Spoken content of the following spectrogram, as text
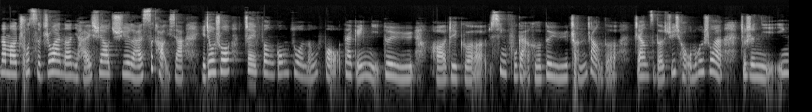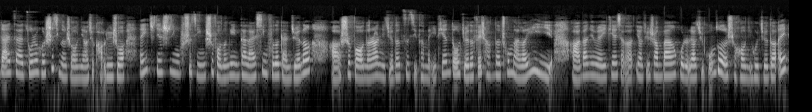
那么除此之外呢，你还需要去来思考一下，也就是说，这份工作能否带给你对于呃这个幸福感和对于成长的。这样子的需求。我们会说啊，就是你应该在做任何事情的时候，你要去考虑说，哎，这件事情事情是否能给你带来幸福的感觉呢？啊，是否能让你觉得自己的每一天都觉得非常的充满了意义？啊，当你每一天想到要去上班或者要去工作的时候，你会觉得哎。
